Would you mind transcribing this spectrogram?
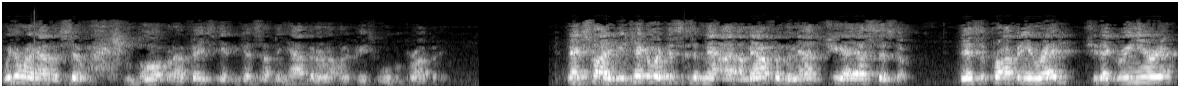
we don't want to have a civil action blow up in our face again because something happened on a piece of Woburn property. Next slide. If you take a look, this is a, ma- a map from the Mass GIS system. There's the property in red. See that green area?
